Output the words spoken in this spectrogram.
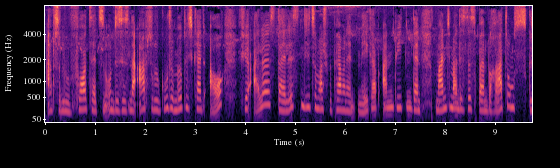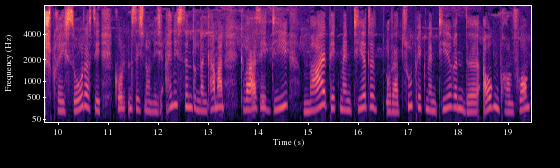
absolut fortsetzen und es ist eine absolut gute Möglichkeit auch für alle Stylisten, die zum Beispiel permanent Make-up anbieten, denn manchmal ist es beim Beratungsgespräch so, dass die Kunden sich noch nicht einig sind und dann kann man quasi die mal pigmentierte oder zu pigmentierte pigmentierende Augenbrauenform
